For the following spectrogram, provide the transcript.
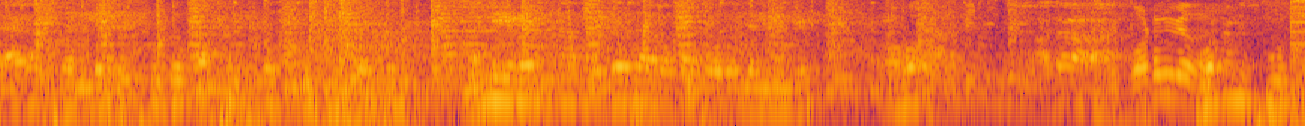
జాగ్రత్తగా నేర్పించుకుంటూ పంపించుకుంటూ ముందుకు తీసుకొస్తూ మళ్ళీ ఈ రోజు నాకు రెండోసారి అవకాశం ఇవ్వడం జరిగింది. కూటమి స్ఫూర్తి.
